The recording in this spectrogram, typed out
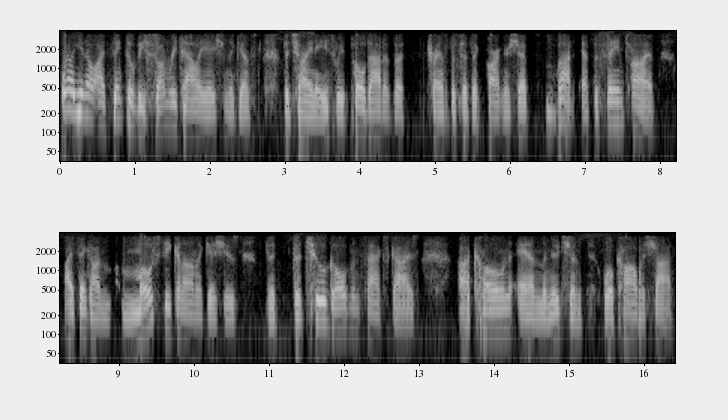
Well, you know, I think there'll be some retaliation against the Chinese. We pulled out of the Trans Pacific Partnership. But at the same time, I think on most economic issues, the, the two Goldman Sachs guys, uh, Cohn and Mnuchin, will call the shots.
